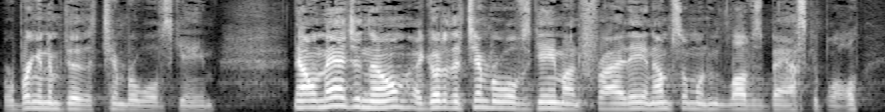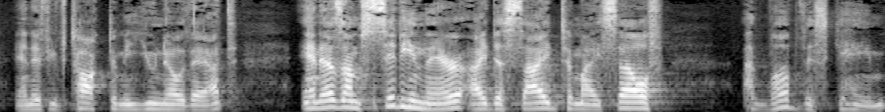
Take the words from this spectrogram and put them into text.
We're bringing them to the Timberwolves game. Now, imagine though, I go to the Timberwolves game on Friday, and I'm someone who loves basketball. And if you've talked to me, you know that. And as I'm sitting there, I decide to myself, I love this game.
